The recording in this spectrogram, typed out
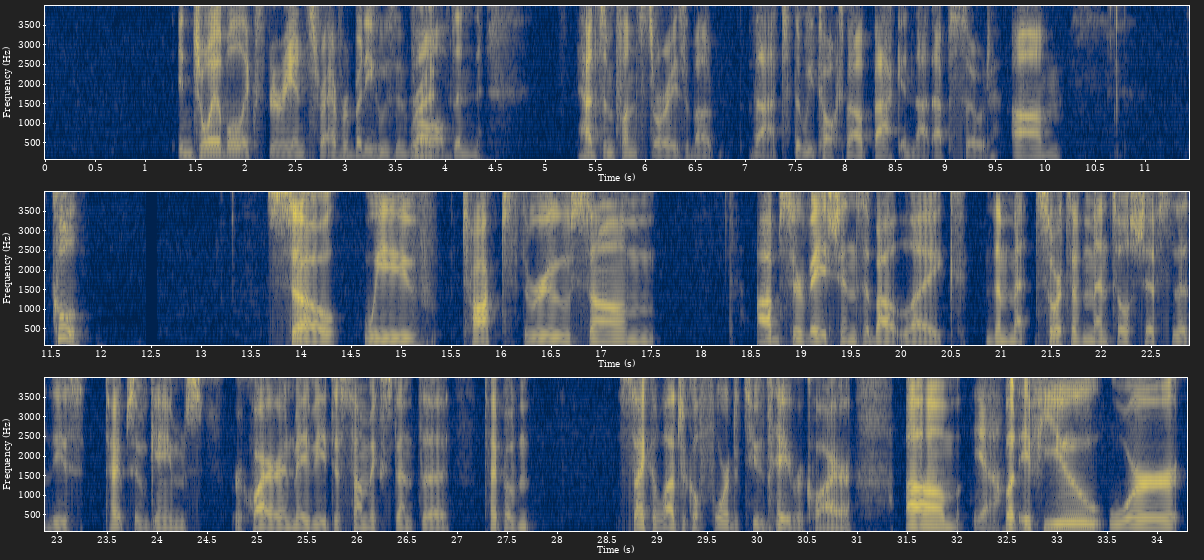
enjoyable experience for everybody who's involved and had some fun stories about that that we talked about back in that episode. Um cool So we've talked through some observations about like the me- sorts of mental shifts that these types of games require, and maybe to some extent the type of psychological fortitude they require. Um, yeah but if you were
